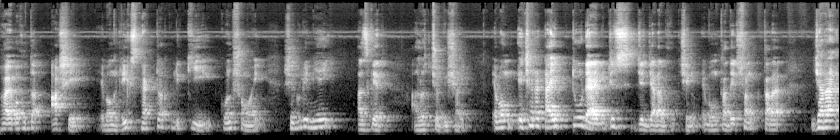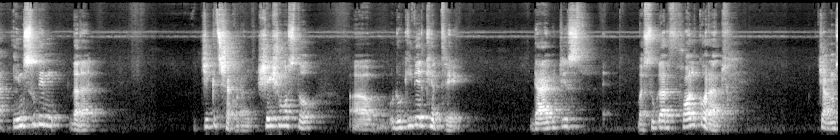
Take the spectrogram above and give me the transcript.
ভয়াবহতা আসে এবং রিস্ক ফ্যাক্টরগুলি কি, কোন সময়, সেগুলি নিয়েই আজকের আলোচ্য বিষয়। এবং এছাড়া টাইপ টু ডায়াবেটিস যে যারা ভুগছেন এবং তাদের সঙ্গে তারা যারা ইনসুলিন দ্বারা চিকিৎসা করান, সেই সমস্ত রুগীদের ক্ষেত্রে ডায়াবেটিস বা সুগার ফল করার চান্স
